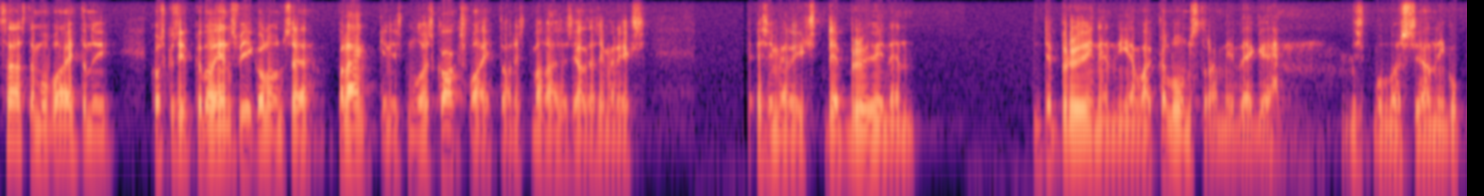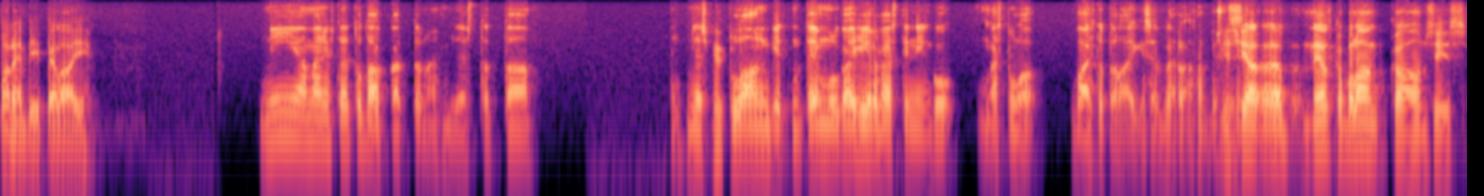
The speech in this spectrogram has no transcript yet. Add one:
säästän mun vaihtoni, koska sitten kato ensi viikolla on se plänkki, niin sitten mulla olisi kaksi vaihtoa, niin sitten mä saisin sieltä esimerkiksi, esimerkiksi De Bruynen, De Bruynen ja vaikka Lundströmin vege. Niin sitten mulla olisi siellä niinku parempia pelaajia. Niin, ja mä en yhtään tota ole kattonut, että mites, tota, mites Mi- blankit, mutta ei mulla kai hirveästi, niin kuin, mun mielestä mulla on vaihtopelaajikin sen verran, että pystyn Siis siellä, ne, jotka blankkaa, on siis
